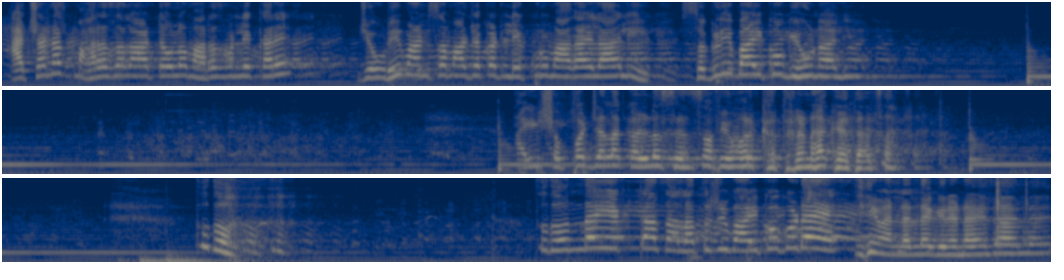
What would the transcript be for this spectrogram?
अचानक महाराजाला आठवलं महाराज म्हणले का रे? जेवढी माणसं माझ्याकडे लेकरू मागायला आली सगळी बायको घेऊन आली. आई शपथ ज्याला कळलं सेन्स ऑफ ह्युमर खतरनाक आहे त्याचा. तू दो तू दोनदा एकटाच आला तुझी बायको कुठे आहे? ती म्हणला लग्न नाही झालंय.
